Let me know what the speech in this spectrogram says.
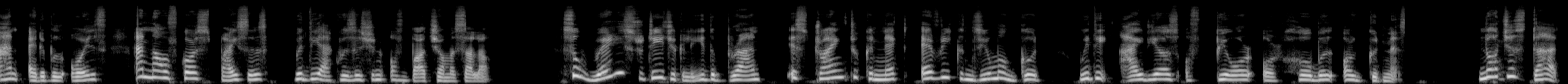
and edible oils, and now, of course, spices with the acquisition of Badshah Masala. So, very strategically, the brand is trying to connect every consumer good with the ideas of pure or herbal or goodness. Not just that,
